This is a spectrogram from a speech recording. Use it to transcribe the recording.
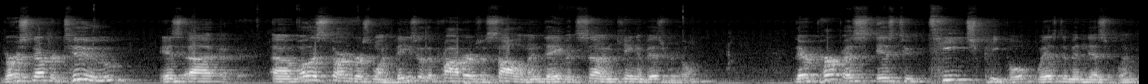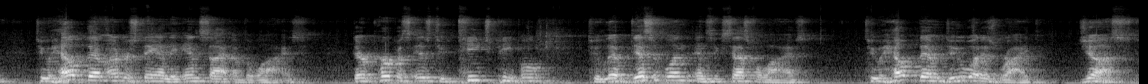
Verse number 2 is, uh, uh, well, let's start in verse 1. These are the Proverbs of Solomon, David's son, king of Israel. Their purpose is to teach people wisdom and discipline, to help them understand the insight of the wise. Their purpose is to teach people to live disciplined and successful lives, to help them do what is right, just,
